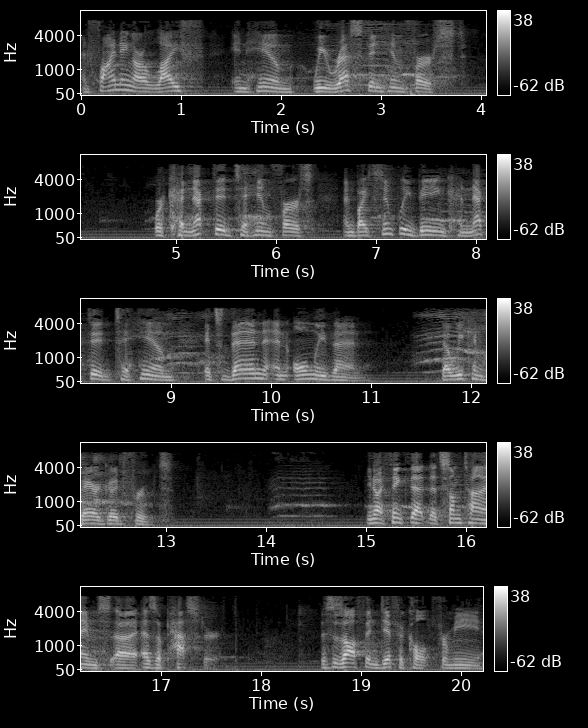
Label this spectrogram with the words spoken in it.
And finding our life in him, we rest in him first. We're connected to him first. And by simply being connected to him, it's then and only then that we can bear good fruit. You know, I think that, that sometimes uh, as a pastor, this is often difficult for me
